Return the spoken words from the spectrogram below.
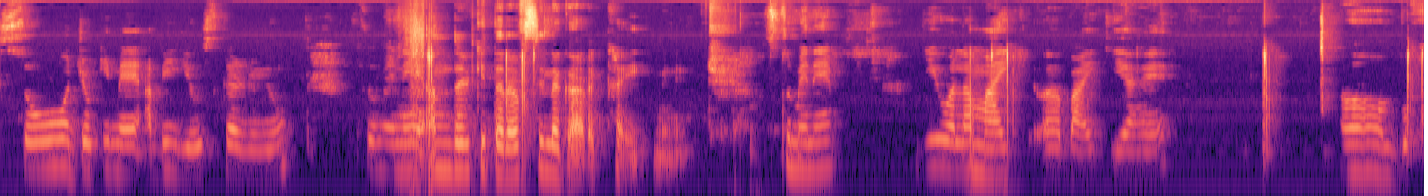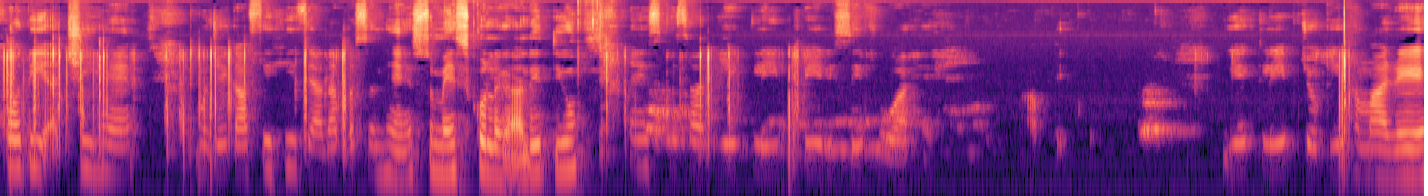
सो so, जो कि मैं अभी यूज़ कर रही हूँ. तो मैंने अंदर की तरफ़ से लगा रखा है एक मिनट तो मैंने ये वाला माइक बाई किया है. बहुत ही अच्छी है. मुझे काफ़ी ही ज़्यादा पसंद है. सो मैं इसको लगा लेती हूँ. इसके साथ ये क्लिप भी रिसीव हुआ है. आप देखो. ये क्लिप जो कि हमारे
